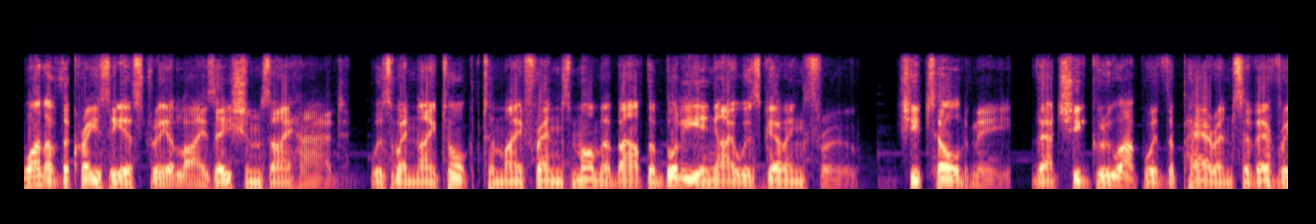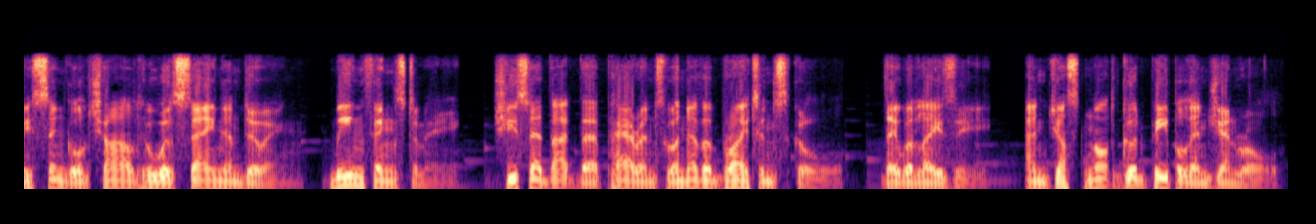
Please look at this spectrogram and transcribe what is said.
One of the craziest realizations I had was when I talked to my friend's mom about the bullying I was going through. She told me that she grew up with the parents of every single child who was saying and doing mean things to me. She said that their parents were never bright in school. They were lazy and just not good people in general.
